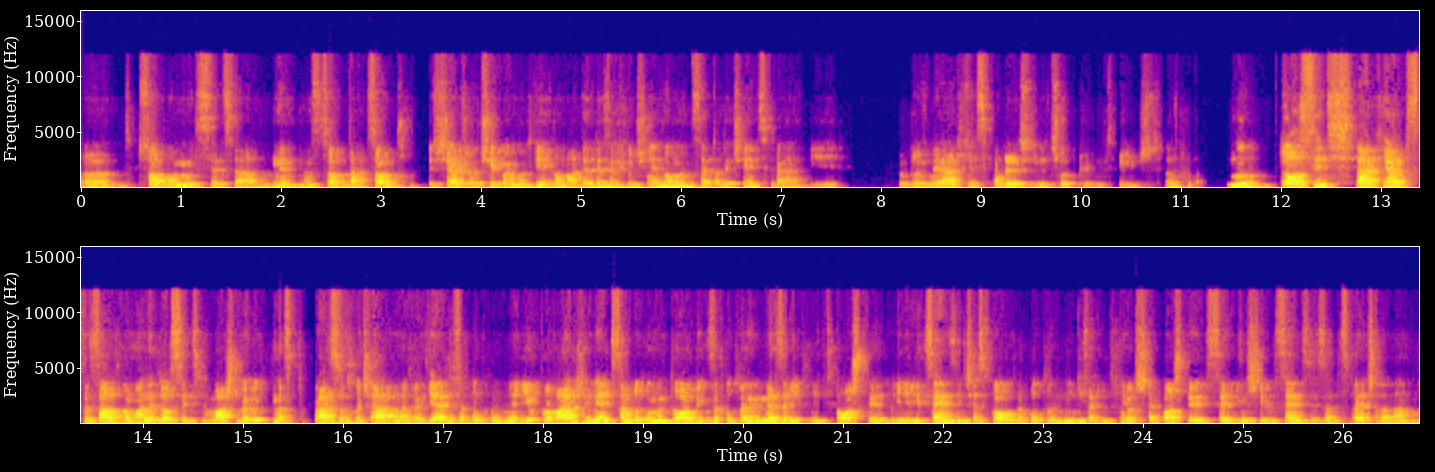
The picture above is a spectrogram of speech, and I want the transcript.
Е, Цього місяця, не, цього, так, цього ще вже очікуємо дві громади для заключення договору. Це Перечинська і Іраківська. 30% від кількості. Ну, досить так, я б сказав, громади досить важко йдуть на співпрацю, хоча є закуплення і впровадження, і сам документообіг закуплений не за їхні кошти, і ліцензії частково закуплені за їхні лише кошти. Все інші ліцензії забезпечила нам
